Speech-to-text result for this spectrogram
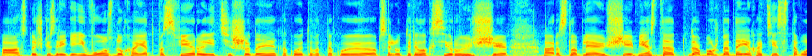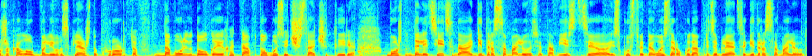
а, с точки зрения и воздуха, и атмосферы, и тишины. Какое-то вот такое абсолютно релаксирующее, а, расслабляющее место. Туда можно доехать из того же Коломбо, либо с пляжных курортов. Довольно долго ехать на автобусе, часа четыре. Можно долететь на гидросамолете. Там есть э, искусственное озеро, куда приземляется гидросамолет.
